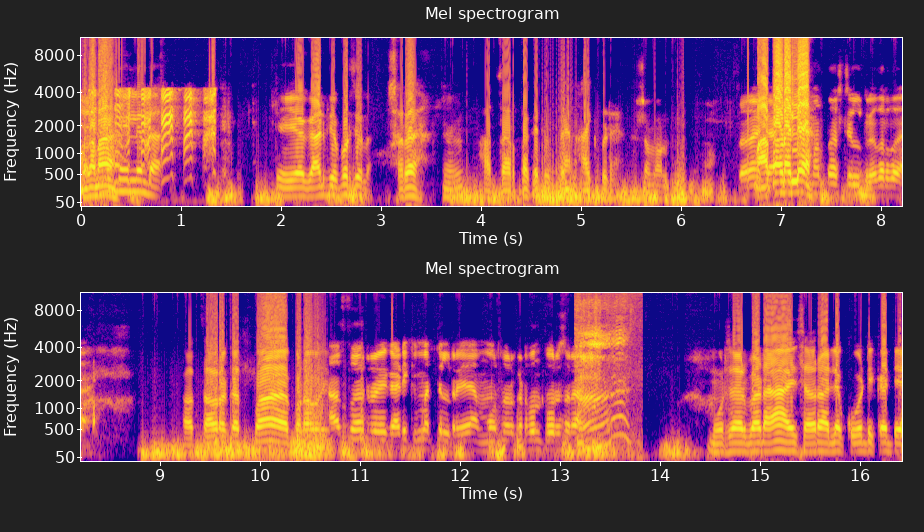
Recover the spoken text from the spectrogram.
ಮಗನ? ಇಲ್ಲಿಂದ. ಗಾಡಿ ಪೇಪರ್ಸ್ ಇಲ್ಲ ಸರ ಹತ್ತು ಸಾವಿರ ರೂಪಾಯಿ ಕಟ್ಟಿ ಫೈನ್ ಹಾಕಿಬಿಡ್ರಿ ಮಾತಾಡಲ್ಲೇ. ಅಷ್ಟಿಲ್ರಿ ಅದ್ರದ ಹತ್ತು ಸಾವಿರ ಕತ್ತಪ್ಪ ಹತ್ತು ಸಾವಿರ ರೀ ಗಾಡಿ ಕಿಮ್ಮತ್ ಇಲ್ರಿ. ಮೂರ್ ಸಾವಿರ ಕಟ್ಕೊಂಡ್ ತೋರಿ ಸರ. ಮೂರ್ ಸಾವಿರ ಬೇಡ ಐದ್ ಸಾವಿರ ಅಲ್ಲೇ ಕೋಟಿ ಕಟ್ಟಿ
